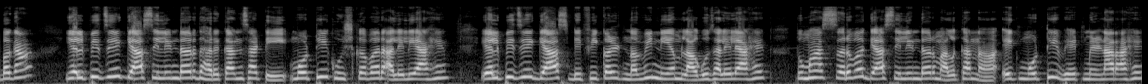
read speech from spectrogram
बघा L P G gas cylinder धारकांसाठी मोठी खुशखबर आलेली आहे. L P G gas difficult नवीन नियम लागू झालेले आहेत. तुम्हा सर्व गॅस सिलेंडर मालकांना एक मोठी भेट मिळणार आहे.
